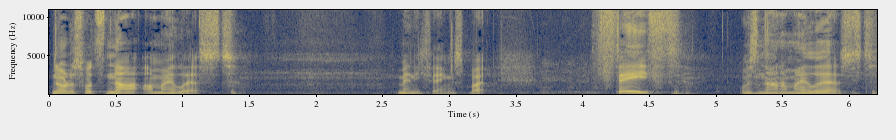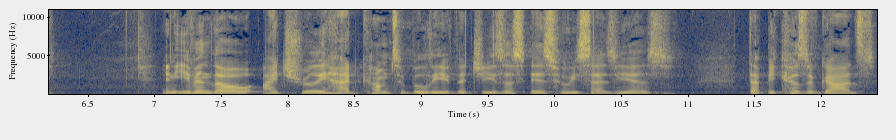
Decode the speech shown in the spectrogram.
Notice what's not on my list many things, but faith was not on my list. And even though I truly had come to believe that Jesus is who he says he is, that because of God's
